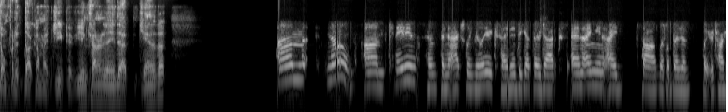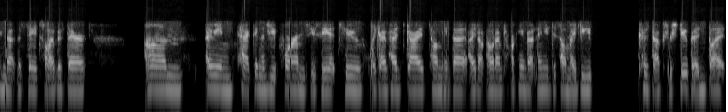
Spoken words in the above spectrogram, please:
don't put a duck on my Jeep. Have you encountered any of that in Canada? Um, no. Um, Canadians have been actually really excited to get their ducks, and I mean, I saw a little bit of what you're talking about in the states while I was there. Um, I mean, heck, in the Jeep forums, you see it too. Like I've had guys tell me that I don't know what I'm talking about, and I need to sell my Jeep because ducks are stupid. But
